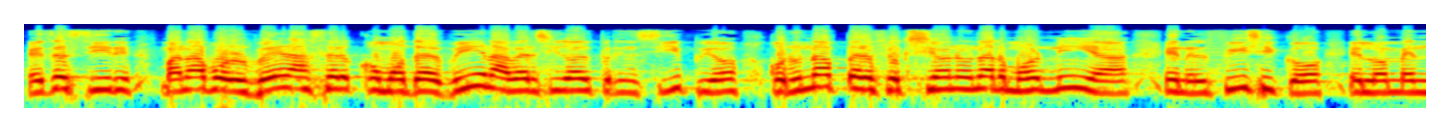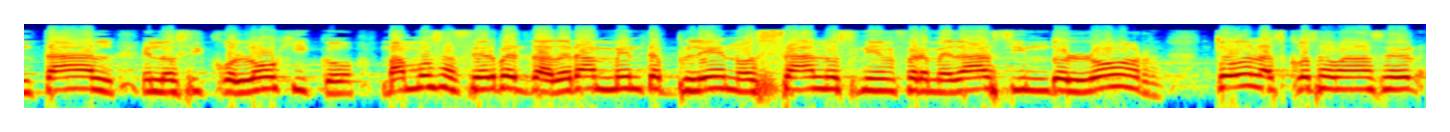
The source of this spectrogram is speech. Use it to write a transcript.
es decir, van a volver a ser como debían haber sido al principio, con una perfección, una armonía en el físico, en lo mental, en lo psicológico. Vamos a ser verdaderamente plenos, sanos, sin enfermedad, sin dolor. Todas las cosas van a ser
